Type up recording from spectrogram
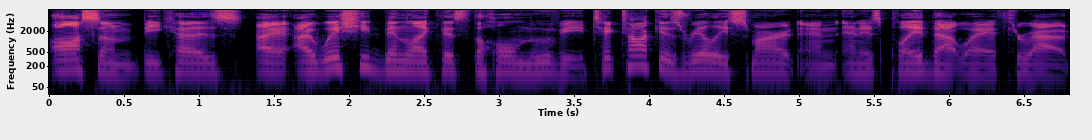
awesome because I, I wish he'd been like this the whole movie. TikTok is really smart and, and is played that way throughout,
